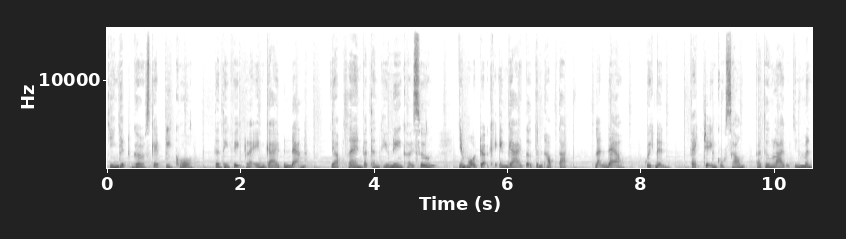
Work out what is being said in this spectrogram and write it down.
Chiến dịch Girls Get Equal, tên tiếng Việt là Em gái bình đẳng, do Plan và thanh thiếu niên khởi xướng nhằm hỗ trợ các em gái tự tin học tập, lãnh đạo, quyết định, phát triển cuộc sống và tương lai của chính mình.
